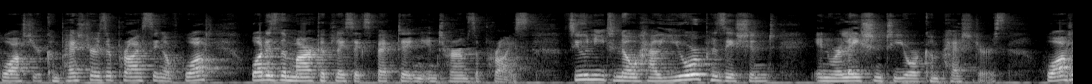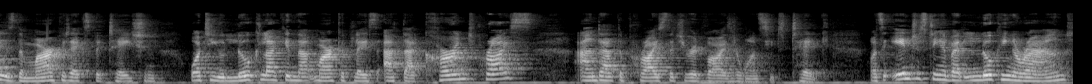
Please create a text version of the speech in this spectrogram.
what your competitors are pricing of what what is the marketplace expecting in terms of price. So you need to know how you're positioned in relation to your competitors. What is the market expectation? What do you look like in that marketplace at that current price? and at the price that your advisor wants you to take. What's interesting about looking around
